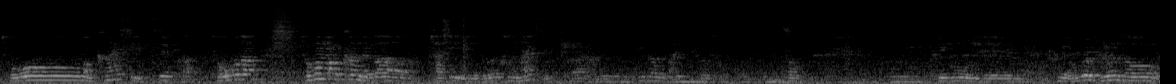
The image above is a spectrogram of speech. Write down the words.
저만큼 할 수 있을까? 저보다 저것만큼 내가 다시 이제 노력하면 할 수 있을까라는 생각이 많이 들었었고 그래서 어, 그리고 이제 그 연극을 보면서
